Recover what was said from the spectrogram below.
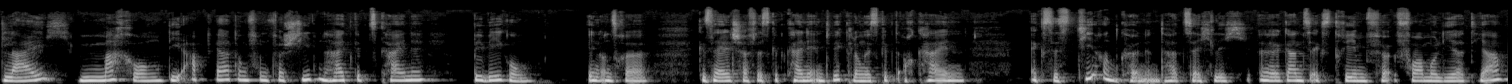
Gleichmachung, die Abwertung von Verschiedenheit gibt es keine Bewegung in unserer Gesellschaft. Es gibt keine Entwicklung. Es gibt auch kein Existieren können tatsächlich äh, ganz extrem formuliert, ja.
